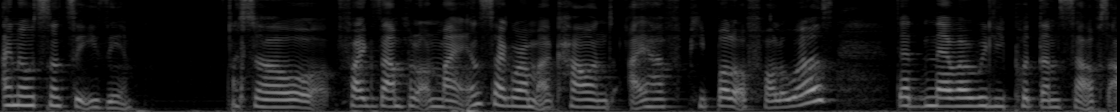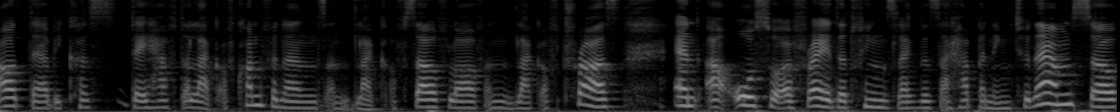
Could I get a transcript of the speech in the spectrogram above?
I know it's not so easy so for example on my instagram account i have people or followers that never really put themselves out there because they have the lack of confidence and lack of self-love and lack of trust and are also afraid that things like this are happening to them so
